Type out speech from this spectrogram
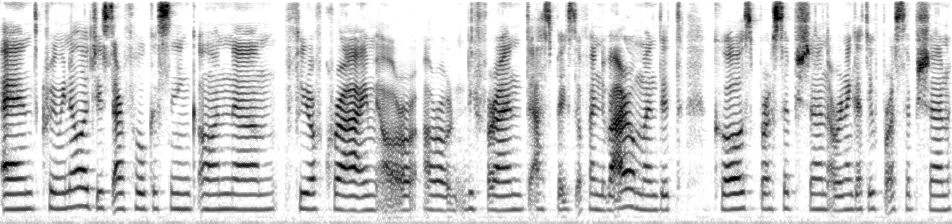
and criminologists are focusing on um, fear of crime or, or different aspects of environment that cause perception or negative perception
